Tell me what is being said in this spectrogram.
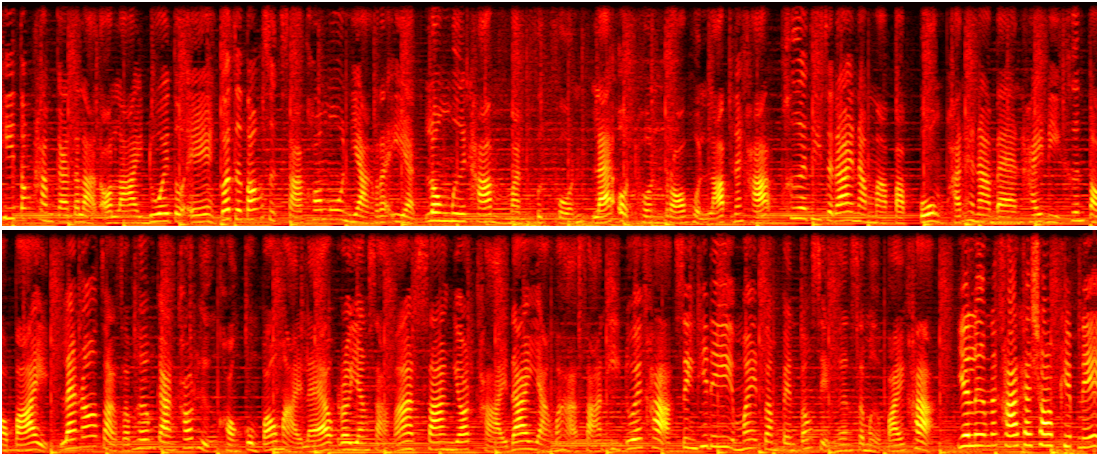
ที่ต้องทำการตลาดออนไลน์ด้วยตัวเอง ก็จะต้องศึกษาข้อมูลอย่างละเอียด ลงมือทำหมันฝึกฝน และอดทนรอผลลัพธ์นะคะ เพื่อที่จะได้นำมาปรับปรุงพัฒนาแบรนด์ให้ดีขึ้นต่อไป และนอกจากจะเพิ่มการเข้าถึงของกลุ่มเป้าหมายแล้ว เรายังสามารถสร้างยอดขายได้อย่างมหาศาลอีกด้วยค่ะ สิ่งที่ดีไม่จำเป็นต้องเสียเงินเสมอไปค่ะอย่าลืมนะคะ ถ้าชอบคลิปนี้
